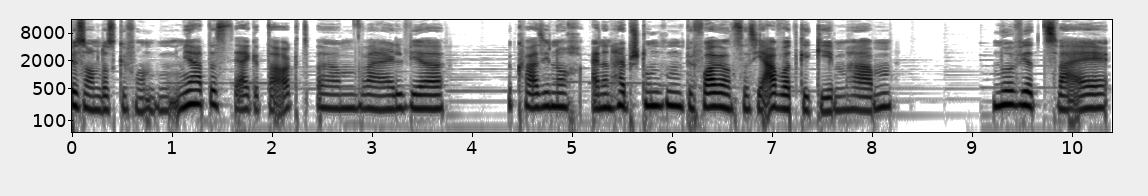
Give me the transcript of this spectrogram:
besonders gefunden. Mir hat das sehr getaugt, ähm, weil wir quasi noch eineinhalb Stunden, bevor wir uns das Ja-Wort gegeben haben, nur wir zwei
